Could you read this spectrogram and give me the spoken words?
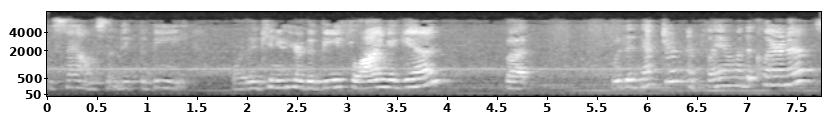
the sounds that make the bee. Or then, can you hear the bee flying again, but with the nectar and playing with the clarinets?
